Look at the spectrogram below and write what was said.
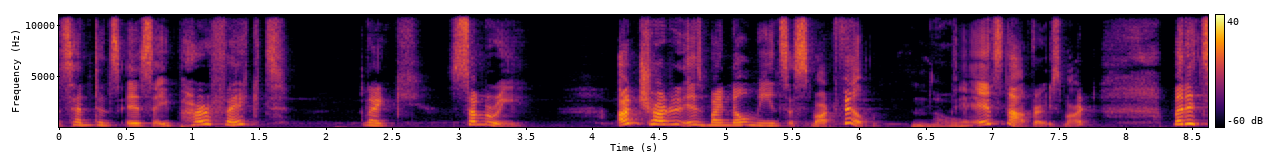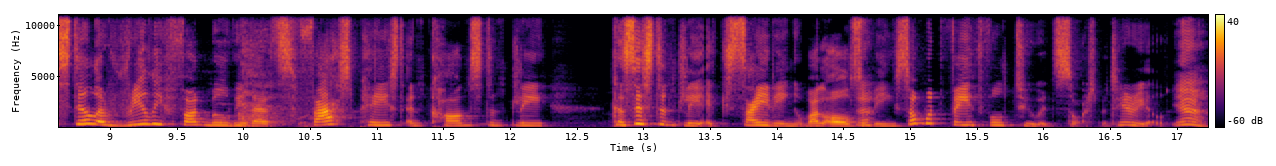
sentence is a perfect, like, summary. Uncharted is by no means a smart film. No. It's not very smart, but it's still a really fun movie that's fast paced and constantly, consistently exciting while also Yeah. being somewhat faithful to its source material. Yeah.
